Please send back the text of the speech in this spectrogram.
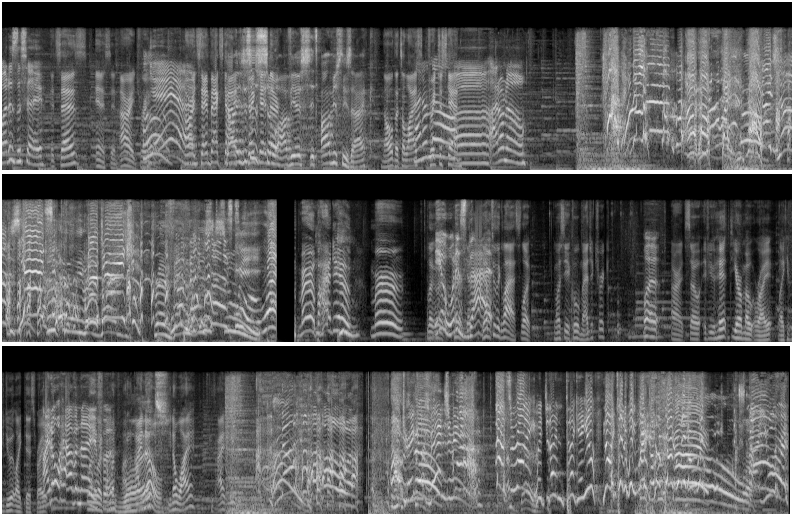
what does this say? It says innocent. All right, Drake. Yeah. All right, stand back, Sky. Guys, this Drake, is get so there. obvious. It's obviously Zach. No, that's Elias. I don't Drake just know. scanned. Uh, I don't know. No! oh no! Wait, no! Yes! Yes! Finally, revenge! Revenge is sweet! What? Mer, behind you! Mer. Look, Ew, look, what here, is get, Get that? up to the glass. Look. You want to see a cool magic trick? What? All right. So if you hit your remote right, like if you do it like this, right? I don't have a knife. look, I'm a- I'm- I know. You know why? Because I. no! Oh, Drake, no! revenge me! That's right. Wait, did I did I get you?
